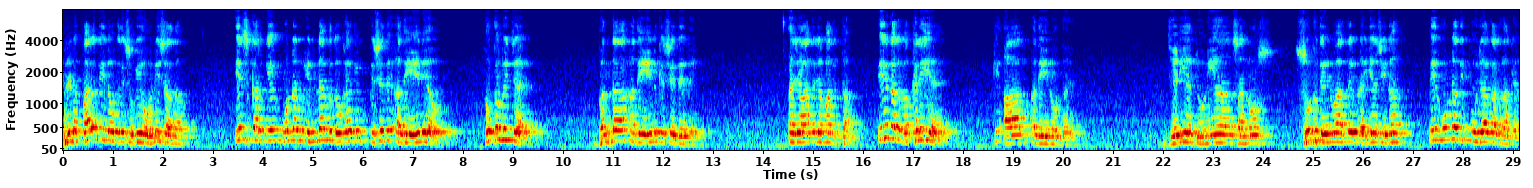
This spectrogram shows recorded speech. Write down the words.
ਫਿਰ ਜਿਹੜਾ ਪਰ ਦੀ ਲੋਕ ਦੀ ਸੁਖੀ ਹੋ ਨਹੀਂ ਸਕਦਾ। ਇਸ ਕਰਕੇ ਉਹਨਾਂ ਨੂੰ ਇੰਨਾ ਕੁ ਦੁੱਖ ਹੈ ਕਿ ਕਿਸੇ ਦੇ ਅਧੀਨ ਆਓ। ਹੁਕਮ ਵਿੱਚ ਹੈ। ਬੰਦਾ ਅਧੀਨ ਕਿਸੇ ਦੇ ਨਹੀਂ। ਆਜ਼ਾਦ ਜਮਾ ਦਿੱਤਾ। ਇਹ ਗੱਲ ਵੱਖਰੀ ਹੈ ਕਿ ਆਪ ਅਧੀਨ ਹੁੰਦਾ ਹੈ। ਜਿਹੜੀਆਂ ਦੁਨੀਆ ਸਾਨੂੰ ਸੁੱਖ ਦੇਣ ਵਾਸਤੇ ਬਣਾਈਆਂ ਸੀ ਨਾ, ਤੇ ਉਹਨਾਂ ਦੀ ਪੂਜਾ ਕਰਨ ਲੱਗ ਗਿਆ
